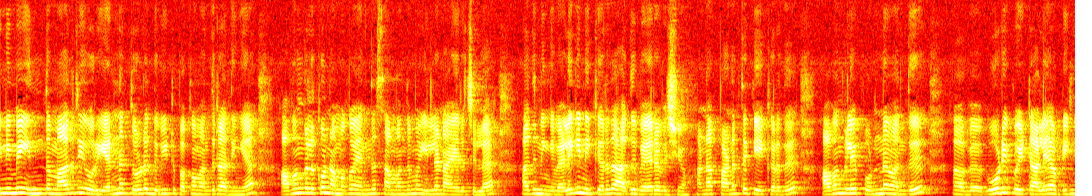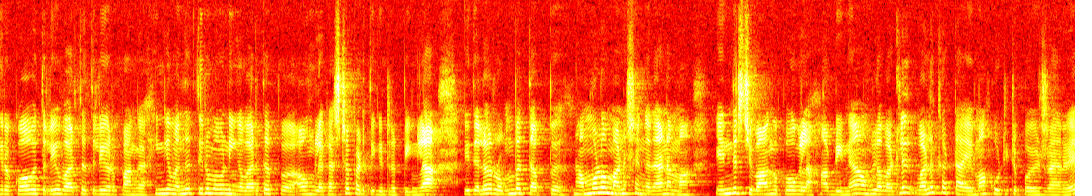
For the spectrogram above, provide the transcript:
இனிமேல் இந்த மாதிரி ஒரு எண்ணத்தோடு இந்த வீட்டு பக்கம் வந்துடாதீங்க. அவங்களுக்கும் நமக்கும் எந்த சம்மந்தமும் இல்லைன்னு ஆயிடுச்சுல அது நீங்கள் விலகி நிற்கிறது அது வேற விஷயம். ஆனால் பணத்தை கேட்குறது அவங்களே பொண்ணை வந்து ஓடி போயிட்டாலே அப்படிங்கிற கோவத்துலேயோ வருத்தத்துலேயோ இருப்பாங்க இங்கே வந்து திரும்பவும் நீங்கள் வருத்த அவங்கள கஷ்டப்படுத்திக்கிட்டு இருப்பீங்களா? இதெல்லாம் ரொம்ப தப்பு. நம்மளும் மனுஷங்க தானம்மா. எந்திரிச்சு வாங்க போகலாம் அப்படின்னு அவங்கள வலு வலுக்கட்டாயமாக கூட்டிகிட்டு போயிடுறாரு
